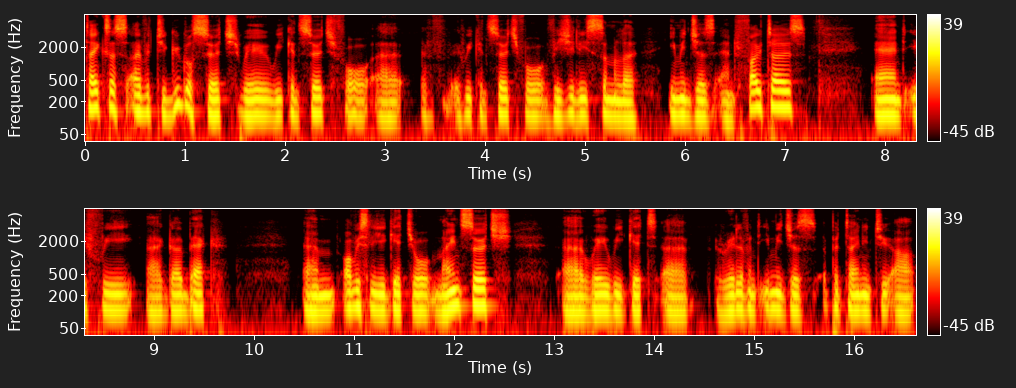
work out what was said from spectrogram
takes us over to Google search where we can search for uh, we can search for visually similar images and photos. And if we uh, go back um, obviously, you get your main search uh, where we get uh, relevant images pertaining to our,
